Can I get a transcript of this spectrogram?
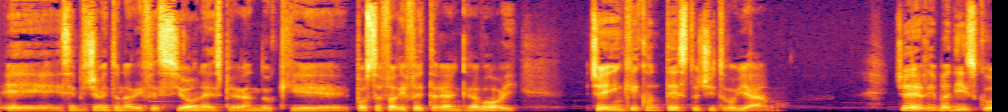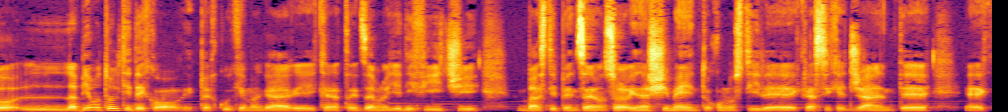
è semplicemente una riflessione sperando che possa far riflettere anche a voi. Cioè, in che contesto ci troviamo? Cioè, ribadisco, l'abbiamo tolti i decori, per cui che magari caratterizzavano gli edifici, basti pensare, non so, al Rinascimento con lo stile classicheggiante, eh,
